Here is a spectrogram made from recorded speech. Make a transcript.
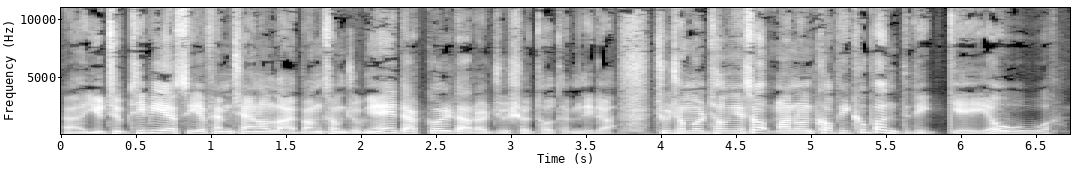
아, 유튜브 TBS EFM 채널 라이브 방송 중에 댓글 달아주셔도 됩니다. 추첨을 통해서 up, man on Copy Coupon Drigeo.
